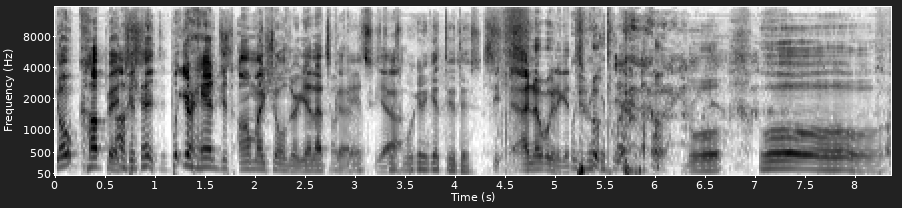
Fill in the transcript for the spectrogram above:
Don't cup it. Okay. Just put your hand just on my shoulder. Yeah, that's Okay, good. it's, yeah. we're gonna get through this. See, I know we're gonna get We're through gonna get it. oh. oh.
